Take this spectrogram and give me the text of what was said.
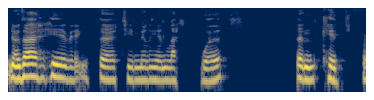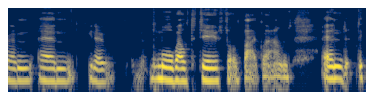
you know, they're hearing 30 million less words than kids from, um, you know, more well-to-do sort of background and the,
